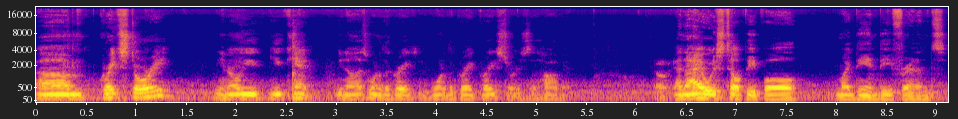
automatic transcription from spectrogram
Um, great story. You know, you, you can't. You know, that's one of the great one of the great great stories of the Hobbit. Oh, yeah. And I always tell people, my D and D friends,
